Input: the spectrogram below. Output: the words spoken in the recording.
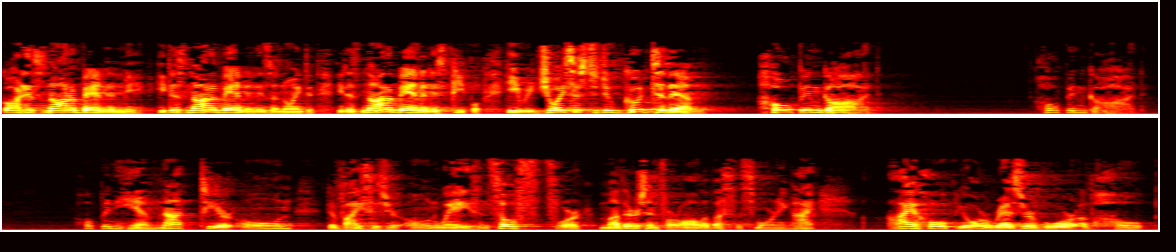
God has not abandoned me. He does not abandon his anointed. He does not abandon his people. He rejoices to do good to them. Hope in God. Hope in God. Hope in Him, not to your own devices, your own ways. And so for mothers and for all of us this morning, I, I hope your reservoir of hope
